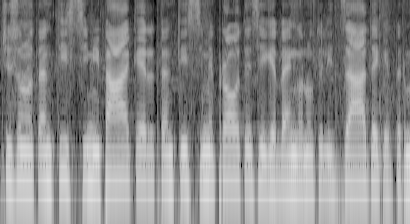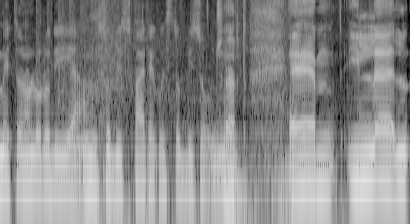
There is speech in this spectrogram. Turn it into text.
ci sono tantissimi packer, tantissime protesi che vengono utilizzate che permettono loro di eh, soddisfare questo bisogno. Certo. Ehm, il-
